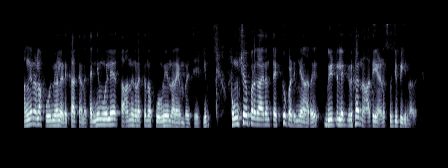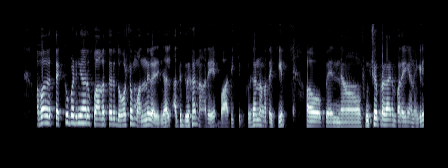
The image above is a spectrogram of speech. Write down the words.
അങ്ങനെയുള്ള ഭൂമികൾ എടുക്കാത്തതാണ്. കന്നിമൂല താന്നു കിടക്കുന്ന ഭൂമി എന്ന് പറയുമ്പോഴത്തേക്കും ഫുങ്ഷോ പ്രകാരം തെക്ക് പടിഞ്ഞാറ് വീട്ടിലെ ഗൃഹനാഥയാണ് സൂചിപ്പിക്കുന്നത്. അപ്പോൾ തെക്ക് പടിഞ്ഞാറ് ഭാഗത്തൊരു ദോഷം വന്നു കഴിഞ്ഞാൽ അത് ഗൃഹനാഥയെ ബാധിക്കും. ഗൃഹനാഥയ്ക്ക് പിന്നെ ഫുങ്ഷോ പ്രകാരം പറയുകയാണെങ്കിൽ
